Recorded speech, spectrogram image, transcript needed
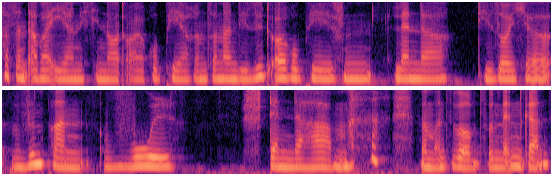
Das sind aber eher nicht die Nordeuropäerinnen, sondern die südeuropäischen Länder, die solche Wimpernwohlstände haben, wenn man es überhaupt so nennen kann.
